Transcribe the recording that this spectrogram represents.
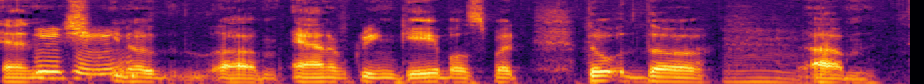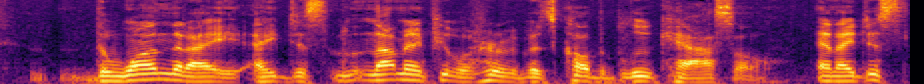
and she, you know um, Anne of Green Gables. But the the um, the one that I, I just not many people have heard of it, but it's called the Blue Castle. And I just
